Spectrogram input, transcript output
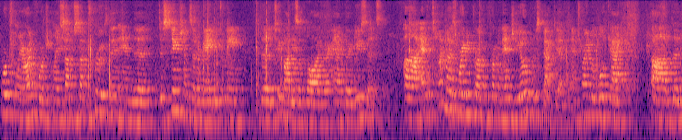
fortunately or unfortunately, some, some truth in, in the distinctions that are made between the two bodies of law and their, and their uses. Uh, at the time, I was writing from, from an NGO perspective and trying to look at uh, the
